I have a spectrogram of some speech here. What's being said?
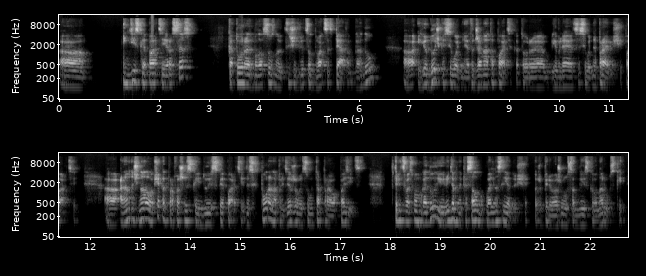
А, индийская партия РСС – которая была создана в 1925 году. А Ее дочка сегодня – это Джаната Пати, которая является сегодня правящей партией. А она начинала вообще как профашистская индуистская партия. До сих пор она придерживается ультраправых позиций. В 1938 году ее лидер написал буквально следующее, тоже перевожу с английского на русский.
